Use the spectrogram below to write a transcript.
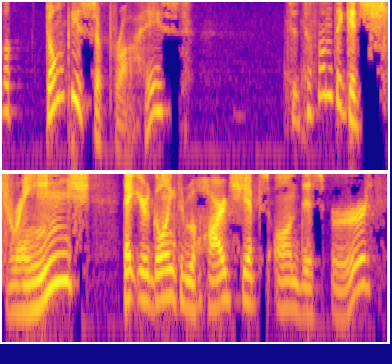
Look, don't be surprised. Don't think it's strange that you're going through hardships on this earth.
